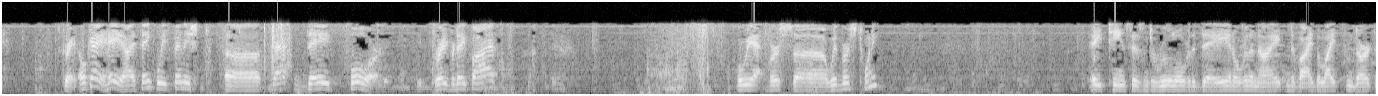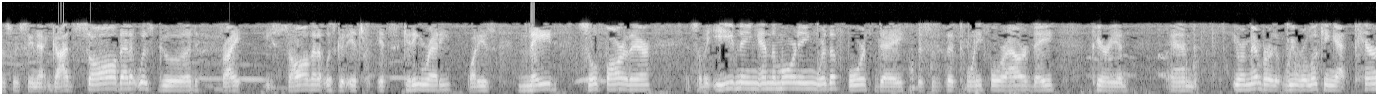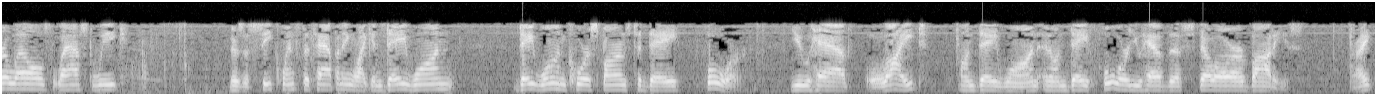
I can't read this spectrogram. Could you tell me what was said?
Great. Okay, hey, I think we finished uh, that day four. Ready for day five? Where we at? Verse, uh, we verse 20? 18 says, and to rule over the day and over the night and divide the light from darkness. We've seen that. God saw that it was good, right? He saw that it was good. It's, it's getting ready. What He's made so far there. And so the evening and the morning were the fourth day. This is the 24 hour day period. And you remember that we were looking at parallels last week. There's a sequence that's happening, like in day one, day one corresponds to day four, you have light on day one, and on day four, you have the stellar bodies. Right?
